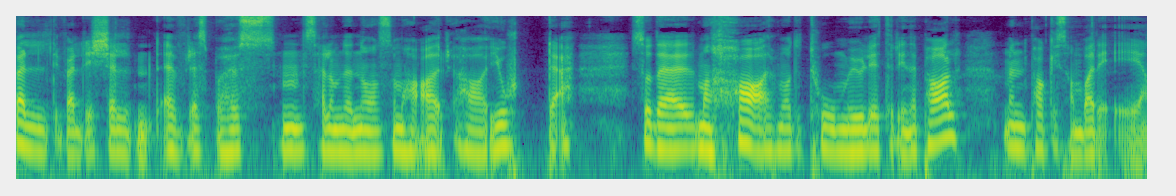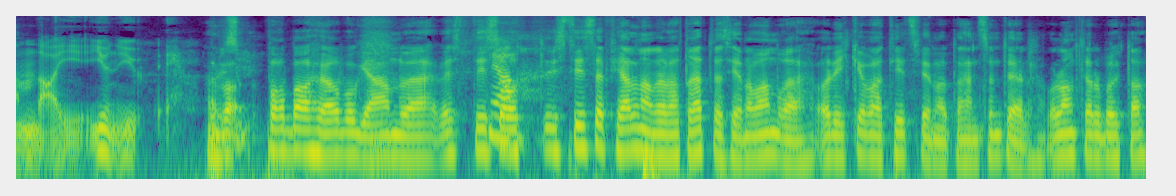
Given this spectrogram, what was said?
veldig, veldig sjelden Everest på høsten, selv om det er noen som har, har gjort det. Så det, man har på en måte to muligheter i Nepal, men Pakistan bare én da i juni-juli. Bare, bare høre hvor gæren du er. Hvis disse, Ja. hvis disse fjellene hadde vært rett ved siden av hverandre, og det ikke var tidsvinner å ta hensyn til, hvor lang tid hadde du brukt da?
